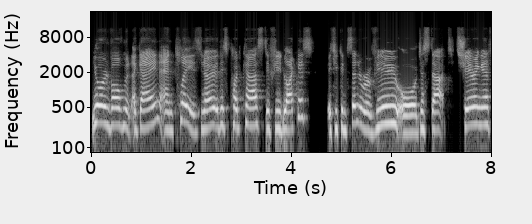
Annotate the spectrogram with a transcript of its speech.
your involvement again. And please, you know, this podcast, if you'd like it, if you can send a review or just start sharing it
